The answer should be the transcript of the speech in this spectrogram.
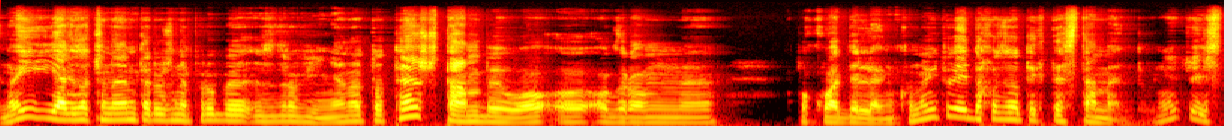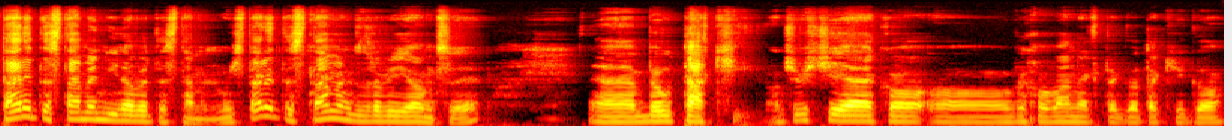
No. i jak zaczynałem te różne próby zdrowienia, no to też tam było ogromne pokłady lęku. No i tutaj dochodzę do tych testamentów, nie? czyli Stary Testament i Nowy Testament. Mój Stary Testament zdrowiejący e, był taki. Oczywiście ja jako wychowanek tego takiego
